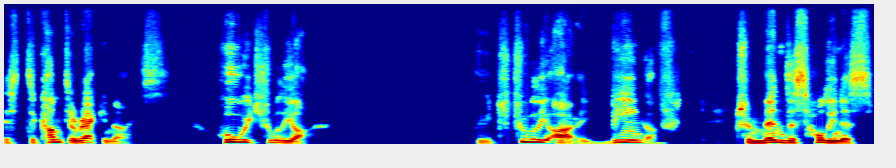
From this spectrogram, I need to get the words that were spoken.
is to come to recognize who we truly are. We truly are a being of tremendous holiness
